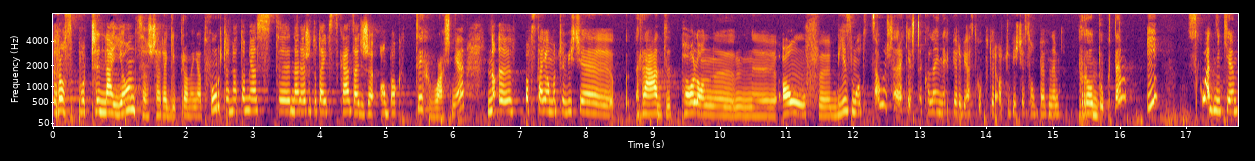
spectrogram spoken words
rozpoczynające szeregi promieniotwórcze, natomiast e, należy tutaj wskazać, że obok tych właśnie no, e, powstają oczywiście rad, polon, e, ołów, bizmut, cały szereg jeszcze kolejnych pierwiastków, które oczywiście są pewnym produktem i składnikiem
